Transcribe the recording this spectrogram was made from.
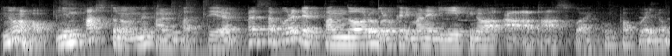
non lo so, l'impasto non mi fa impazzire. È il sapore del pandoro, quello che rimane lì fino a, a, a Pasqua, ecco, un po' quello.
